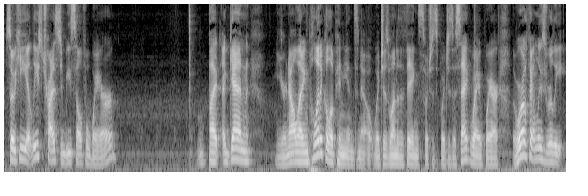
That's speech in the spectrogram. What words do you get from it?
So he at least tries to be self-aware. But again you're now letting political opinions know which is one of the things which is which is a segue where the royal family is really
